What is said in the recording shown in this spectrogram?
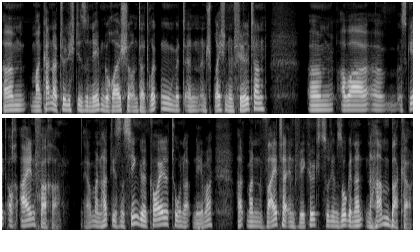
Ähm, man kann natürlich diese Nebengeräusche unterdrücken mit en entsprechenden Filtern, ähm, aber äh, es geht auch einfacher. Ja, man hat diesen Single-Coil-Tonabnehmer, hat man weiterentwickelt zu dem sogenannten Humbucker.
